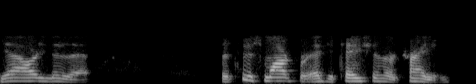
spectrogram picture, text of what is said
Yeah, I already knew that. They're too smart for education or training.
